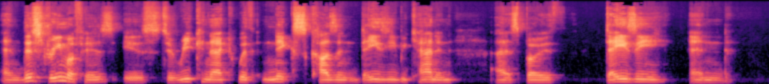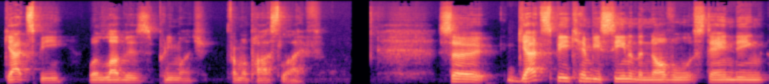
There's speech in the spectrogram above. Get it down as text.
And this dream of his is to reconnect with Nick's cousin Daisy Buchanan, as both Daisy and Gatsby were lovers pretty much from a past life. So Gatsby can be seen in the novel standing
